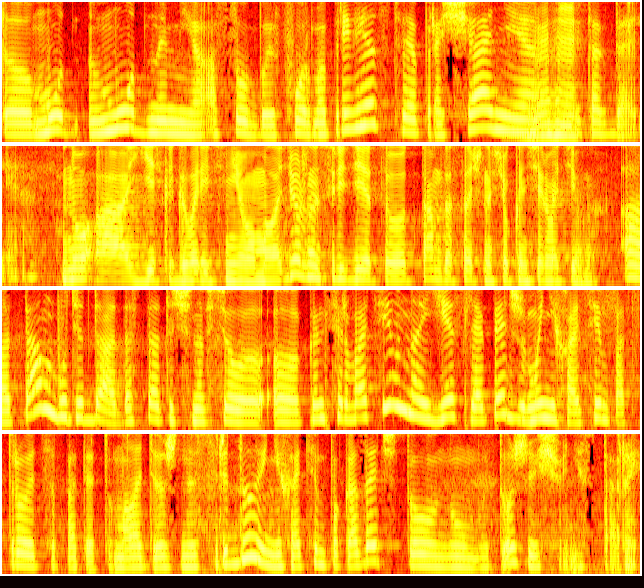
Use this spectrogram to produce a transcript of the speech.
э, мод, модными особые формы приветствия, прощания угу. и так далее. Ну, а если говорить не о молодежной среде, то там достаточно все консервативно. А, там будет, да, достаточно все э, консервативно, если, опять же, мы не хотим подстроиться под эту молодежную среду и не хотим показать, что ну, мы тоже еще не старые.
